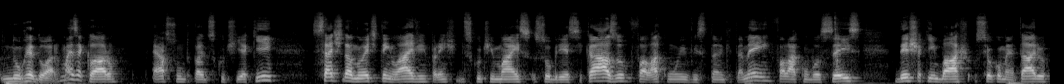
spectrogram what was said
no redor. Mas é claro, é assunto para discutir aqui. Sete da noite tem live para a gente discutir mais sobre esse caso, falar com o Ivo Stank também, falar com vocês. Deixa aqui embaixo o seu comentário,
